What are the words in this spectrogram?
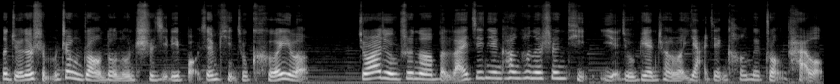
那觉得什么症状都能吃几粒保健品就可以了，久而久之呢，本来健健康康的身体也就变成了亚健康的状态了。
